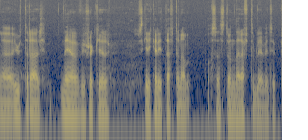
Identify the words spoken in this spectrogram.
eh, Ute där När jag, vi försöker skrika ditt efternamn Och sen stund därefter blev vi typ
